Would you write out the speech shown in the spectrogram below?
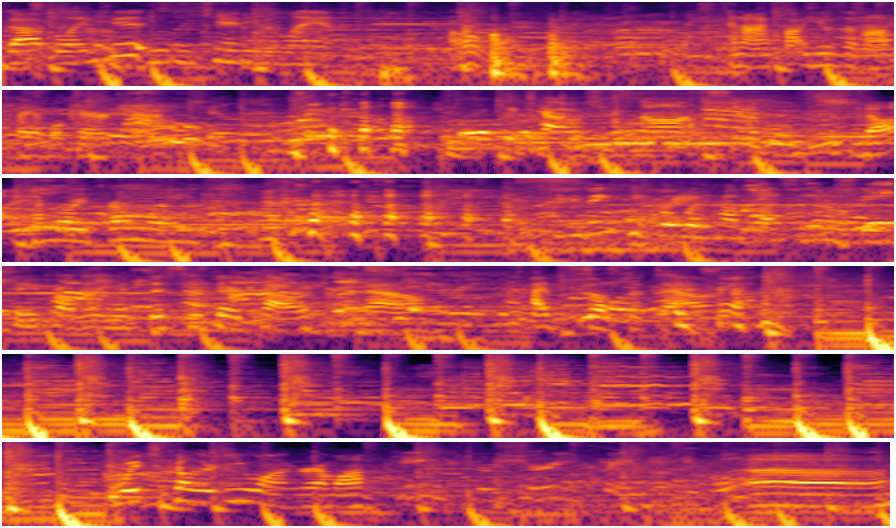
That blanket, you can't even land. Oh. And I thought he was a non-playable character. The couch is not sittable. Not hemorrhoid friendly. Do you think people would have less of an obesity problem if this was their couch? No, I'd still sit down. Which color do you want, Grandma? Pink for sure, you crazy people. Uh,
